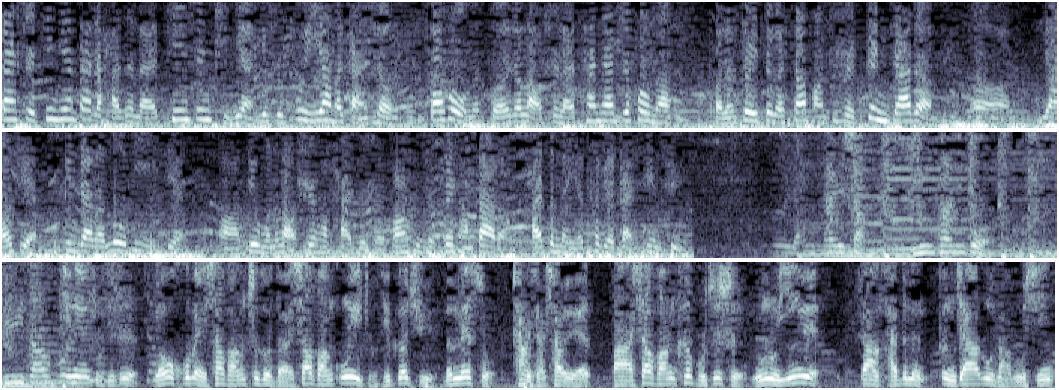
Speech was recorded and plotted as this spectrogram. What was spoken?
但是今天带着孩子来亲身体验，又是不一样的感受。包括我们所有的老师来参加之后呢，可能对这个消防知识更加的呃了解，更加的落地一些啊，对我们的老师和孩子是帮助是非常大的，孩子们也特别感兴趣。阳台上平摊过今年主题日由湖北消防制作的消防公益主题歌曲《门美锁》畅响校园，把消防科普知识融入音乐，让孩子们更加入脑入心。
